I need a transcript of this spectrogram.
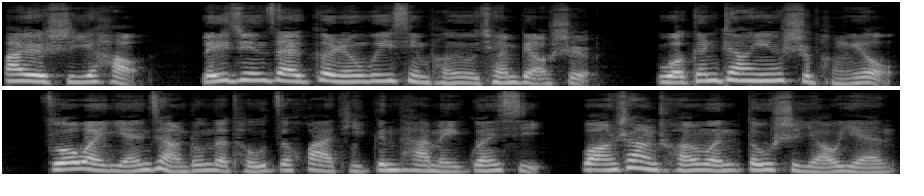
八月十一号，雷军在个人微信朋友圈表示：“我跟张英是朋友，昨晚演讲中的投资话题跟他没关系，网上传闻都是谣言。”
